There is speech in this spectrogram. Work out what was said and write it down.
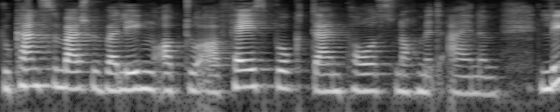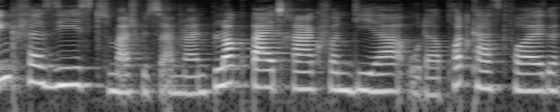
Du kannst zum Beispiel überlegen, ob du auf Facebook deinen Post noch mit einem Link versiehst, zum Beispiel zu einem neuen Blogbeitrag von dir oder Podcast-Folge.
